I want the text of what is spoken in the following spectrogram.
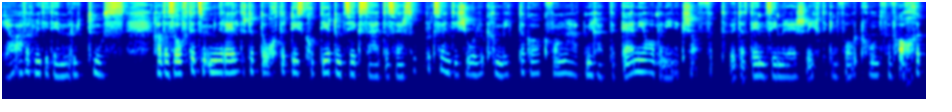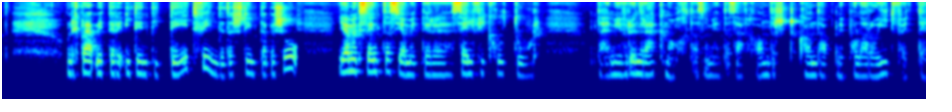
ja, einfach nicht in dem Rhythmus. Ich habe das oft jetzt mit meiner ältesten Tochter diskutiert und sie hat gesagt, das wäre super gewesen, wenn die Schule wirklich am Mittag angefangen hätte. Wir hätten gerne Abend reingeschafft, weil dann sind wir erst richtig in Fort und verwacht. Und ich glaube, mit der Identität finden, das stimmt eben schon. Ja, man sieht das ja mit der Selfie-Kultur. Das haben wir früher auch gemacht. Also wir haben das einfach anders gehandhabt mit Polaroid-Fotos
